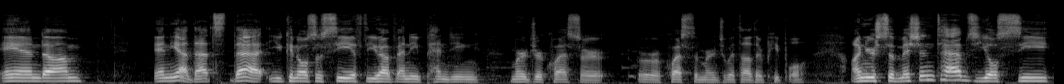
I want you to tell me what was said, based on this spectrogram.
And um, and yeah, that's that. You can also see if you have any pending merge requests or, or requests to merge with other people. On your submission tabs, you'll see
